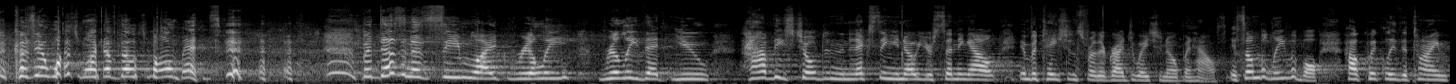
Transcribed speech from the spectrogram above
Because it was one of those moments. but doesn't it seem like really, really that you have these children, and the next thing you know, you're sending out invitations for their graduation open house? It's unbelievable how quickly the time,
